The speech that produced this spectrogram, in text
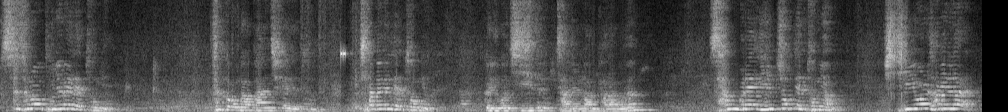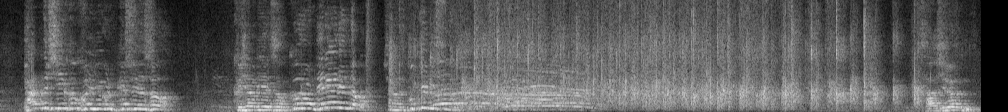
스스로 분열의 대통령, 특검과 반칙의 대통령, 차별의 대통령, 그리고 지지자들만 바라보는 3분의 1쪽 대통령 10월 3일 날 반드시 그 권력을 회수해서 그 자리에서 끌어내려야 된다고 저는 굳게 믿습니다. 사실은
